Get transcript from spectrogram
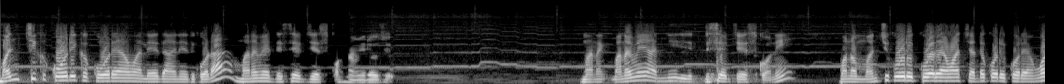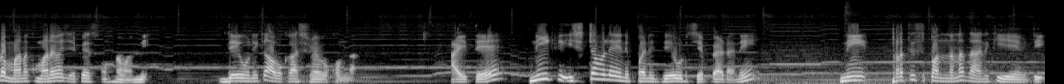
మంచికి కోరిక కోరామా లేదా అనేది కూడా మనమే డిసైడ్ చేసుకుంటున్నాం ఈరోజు. మన మనమే అన్ని డిసైడ్ చేసుకొని మనం మంచి కోరిక కోరామా చెడ్డ కోరిక కోరామా కూడా మనకు మనమే చెప్పేసుకుంటున్నాం అన్ని. దేవునికి అవకాశం ఇవ్వకుండా. అయితే నీకు ఇష్టం లేని పని దేవుడు చెప్పాడని నీ ప్రతిస్పందన దానికి ఏమిటి?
